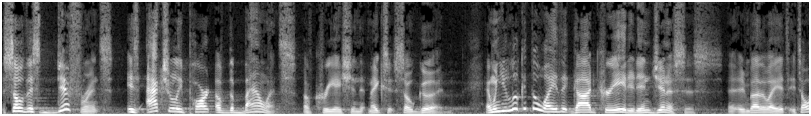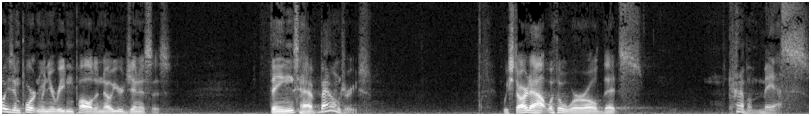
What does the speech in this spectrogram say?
So, this difference is actually part of the balance of creation that makes it so good. And when you look at the way that God created in Genesis, and by the way, it's, it's always important when you're reading Paul to know your Genesis, things have boundaries. We start out with a world that's kind of a mess.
